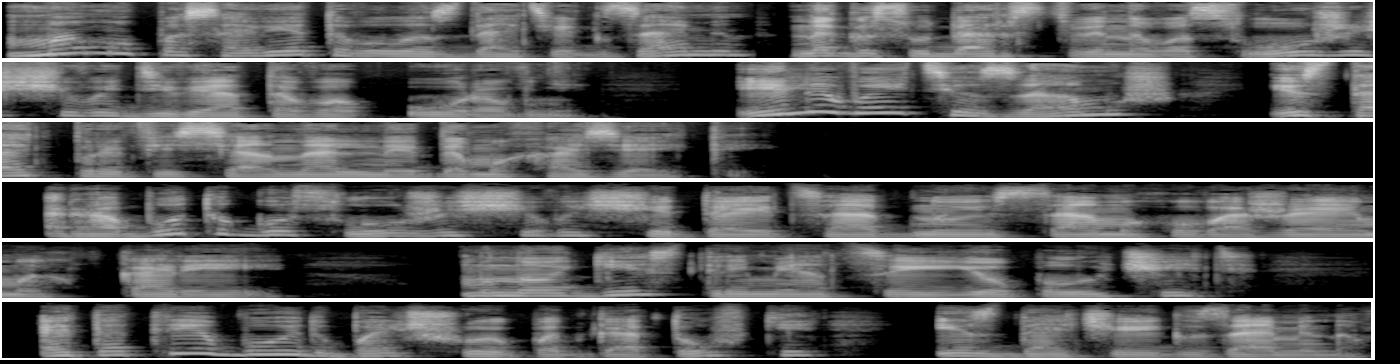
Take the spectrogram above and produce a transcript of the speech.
Мама посоветовала сдать экзамен на государственного служащего девятого уровня или выйти замуж и стать профессиональной домохозяйкой. Работа госслужащего считается одной из самых уважаемых в Корее. Многие стремятся ее получить. Это требует большой подготовки и сдачи экзаменов.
